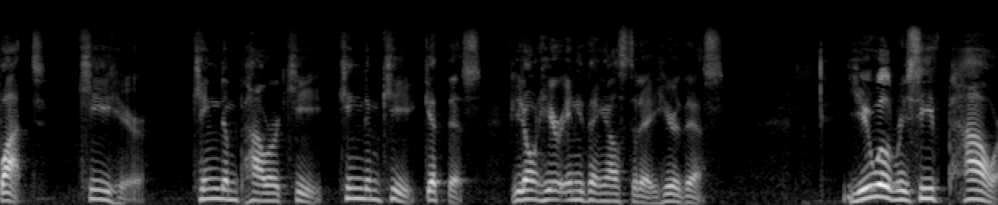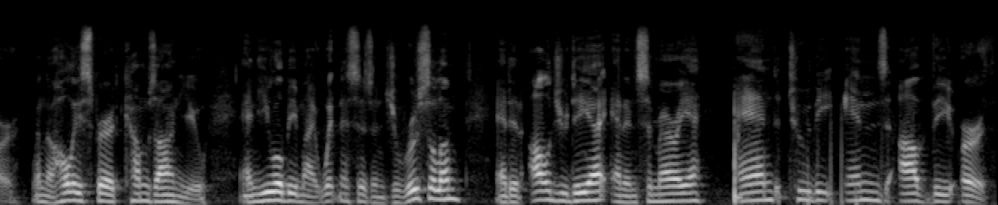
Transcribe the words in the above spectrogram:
But, key here, kingdom power key, kingdom key, get this. If you don't hear anything else today, hear this. You will receive power when the Holy Spirit comes on you, and you will be my witnesses in Jerusalem and in all Judea and in Samaria and to the ends of the earth.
